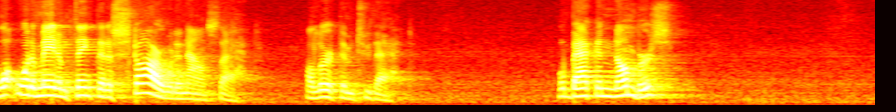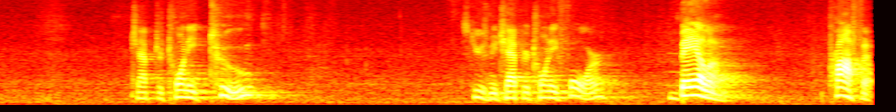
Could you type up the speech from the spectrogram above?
what would have made them think that a star would announce that, alert them to that? Well, back in Numbers, chapter 22, excuse me, chapter 24, Balaam, prophet,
